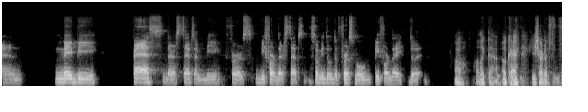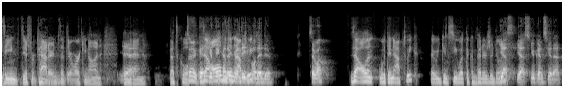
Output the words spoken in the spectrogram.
and maybe pass their steps and be first before their steps so we do the first move before they do it Oh, I like that. Okay. You sort of seen different patterns that they're working on. And then that's cool. so you Is can, that you all can kind of predict what they do say what Is that all in within AppTweak that we can see what the competitors are doing? yes yes you can see that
